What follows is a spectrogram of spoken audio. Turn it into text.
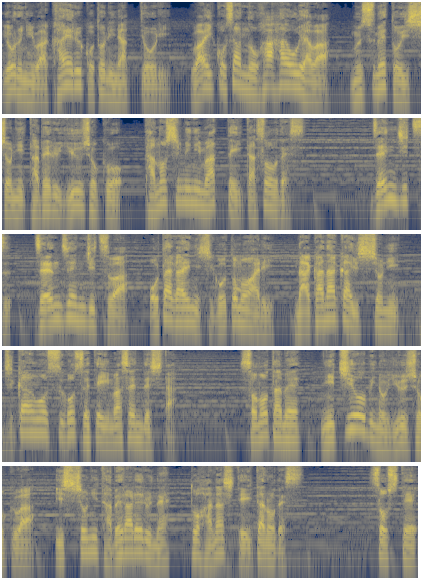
夜には帰ることになっており、ワイコさんの母親は娘と一緒に食べる夕食を楽しみに待っていたそうです。前日、前々日はお互いに仕事もあり、なかなか一緒に時間を過ごせていませんでした。そのため、日曜日の夕食は一緒に食べられるね、と話していたのです。そして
